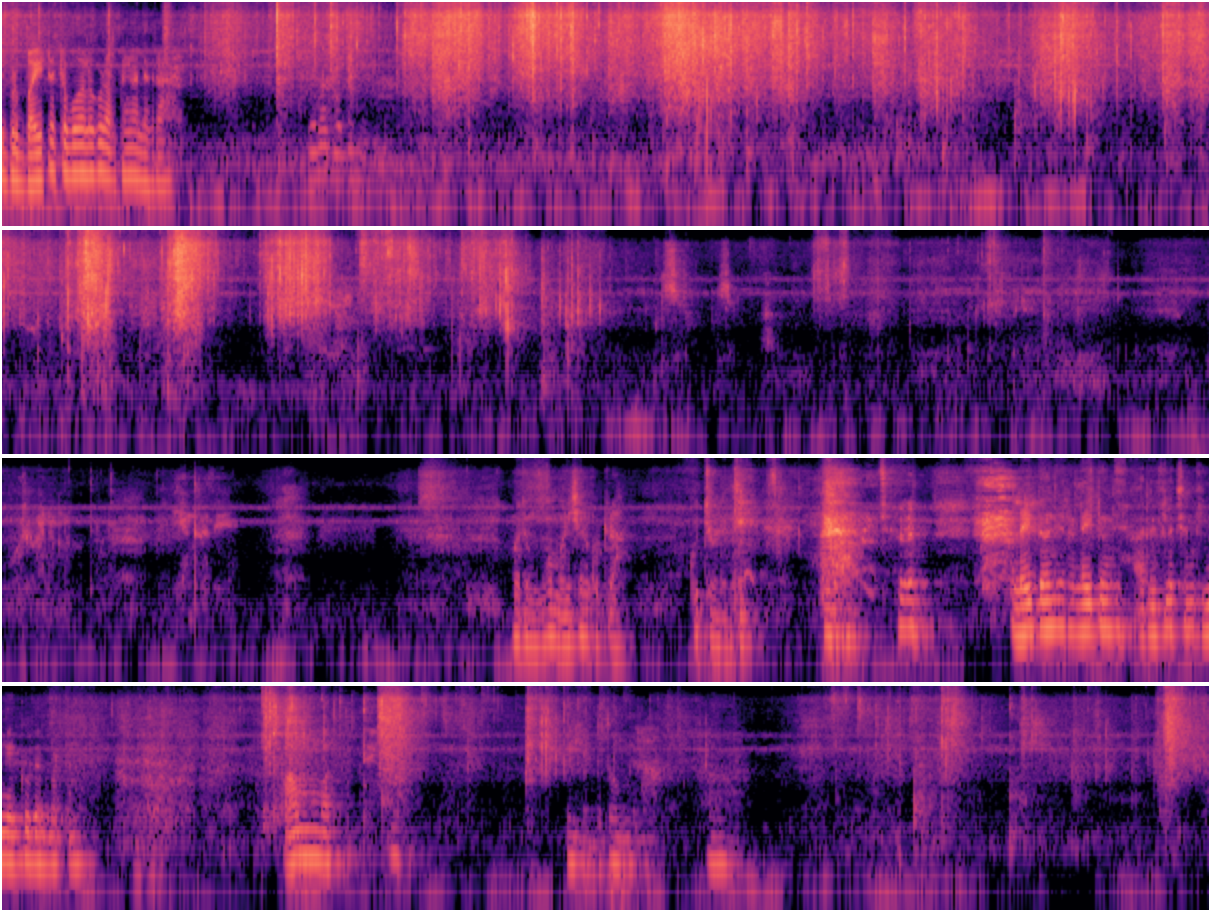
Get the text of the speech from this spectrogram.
ఇప్పుడు బయట ఎట్లా పోవాలో కూడా అర్థం కాలేదురా. లైట్ డౌన్ చేయరా లైట్ డౌన్ చేయ ఆ రిఫ్లెక్షన్కి ఇంకా ఎక్కువ కనబడుతుంది అమ్మ ఎంత ఉందిరా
